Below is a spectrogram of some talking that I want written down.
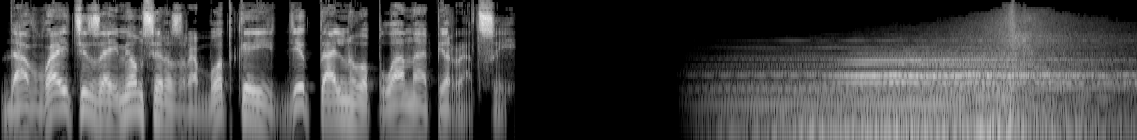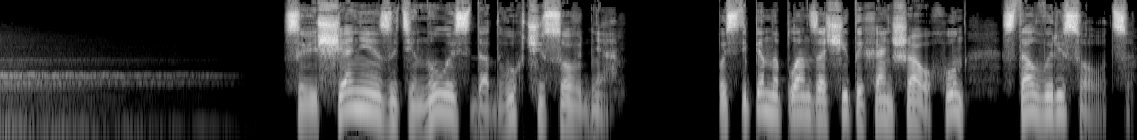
«Давайте займемся разработкой детального плана операции». Совещание затянулось до двух часов дня. Постепенно план защиты Хань Шао Хун стал вырисовываться.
